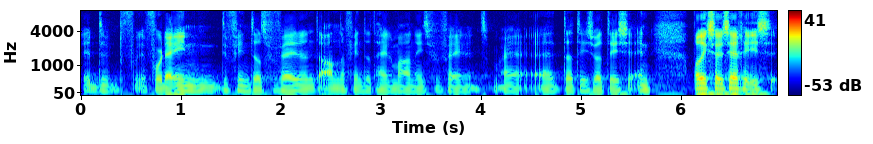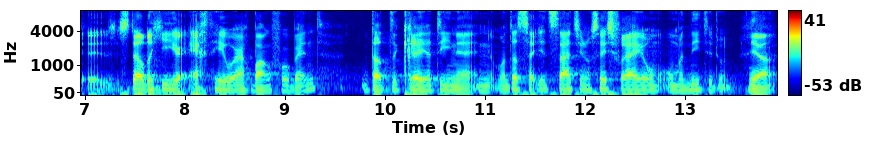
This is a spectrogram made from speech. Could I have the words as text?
de, voor de een vindt dat vervelend, de ander vindt dat helemaal niet vervelend. Maar eh, dat is wat het is. En wat ik zou zeggen is, eh, stel dat je hier echt heel erg bang voor bent, dat de creatine, en, want dat, het staat je nog steeds vrij om, om het niet te doen. ja.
